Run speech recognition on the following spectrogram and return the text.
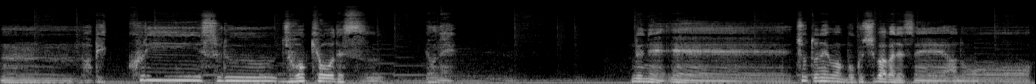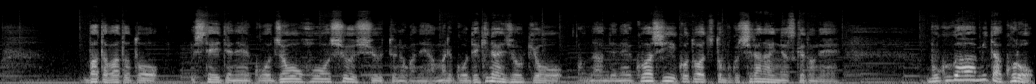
うーん、まあ、びっくりする状況ですよね。でね、えー、ちょっとね、まあ、僕、芝がですね、あのーバタバタとしていてね、こう、情報収集っていうのがね、あんまりこう、できない状況なんでね、詳しいことはちょっと僕知らないんですけどね、僕が見た頃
